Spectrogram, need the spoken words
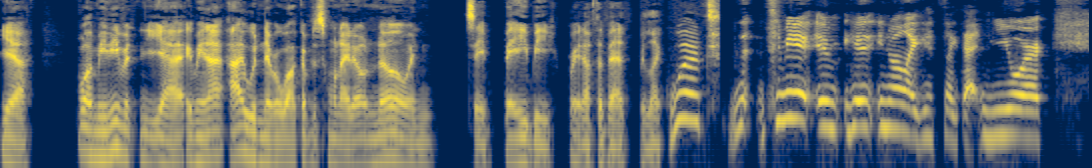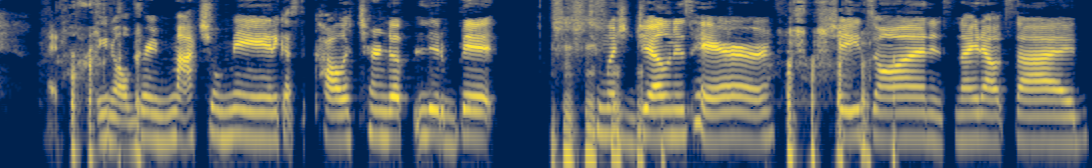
yeah. Well, I mean, even yeah. I mean, I, I would never walk up to someone I don't know and say "baby" right off the bat. Be like, "What?" To me, it- you know, like it's like that New York, you know, very macho man. He got the collar turned up a little bit, too much gel in his hair, shades on, and it's night outside.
